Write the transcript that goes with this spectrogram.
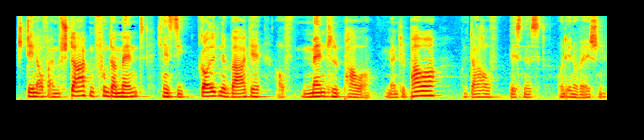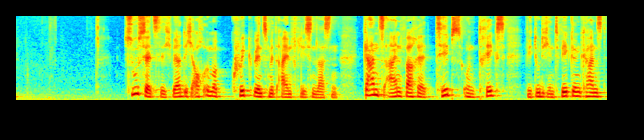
stehen auf einem starken Fundament, ich nenne es die goldene Waage, auf Mental Power. Mental Power und darauf Business und Innovation. Zusätzlich werde ich auch immer Quick Wins mit einfließen lassen. Ganz einfache Tipps und Tricks, wie du dich entwickeln kannst,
